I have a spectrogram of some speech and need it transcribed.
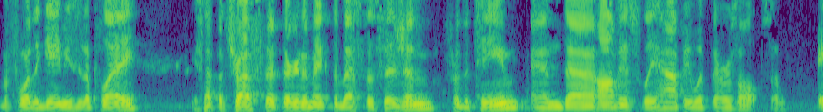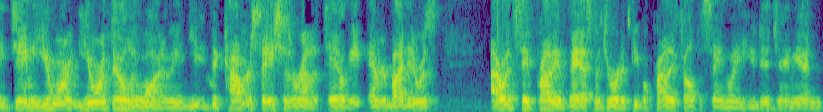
before the game he's going to play. You just have to trust that they're going to make the best decision for the team, and uh, obviously happy with the results. So Hey, Jamie, you weren't you weren't the only one. I mean, you, the conversations around the tailgate, everybody there was. I would say probably a vast majority of people probably felt the same way you did, Jamie. And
